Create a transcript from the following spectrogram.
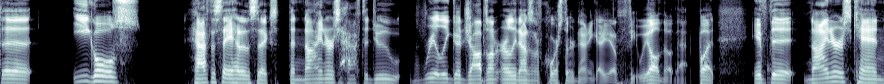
the Eagles have to stay ahead of the six. The Niners have to do really good jobs on early downs, and of course, third down, you got to get off the feet. We all know that. But if the Niners can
